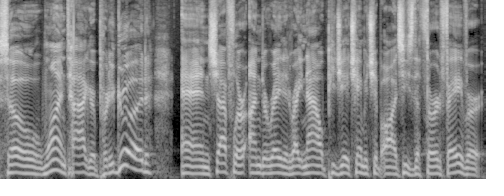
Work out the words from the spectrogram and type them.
So, one, Tiger, pretty good. And Scheffler, underrated. Right now, PGA Championship odds, he's the third favorite.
